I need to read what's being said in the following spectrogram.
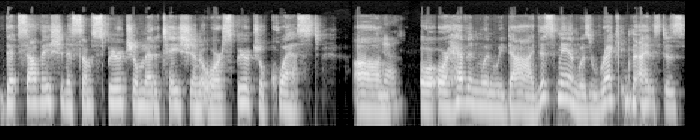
that salvation is some spiritual meditation or spiritual quest. Um, Yeah. or, or heaven when we die. This man was recognized as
